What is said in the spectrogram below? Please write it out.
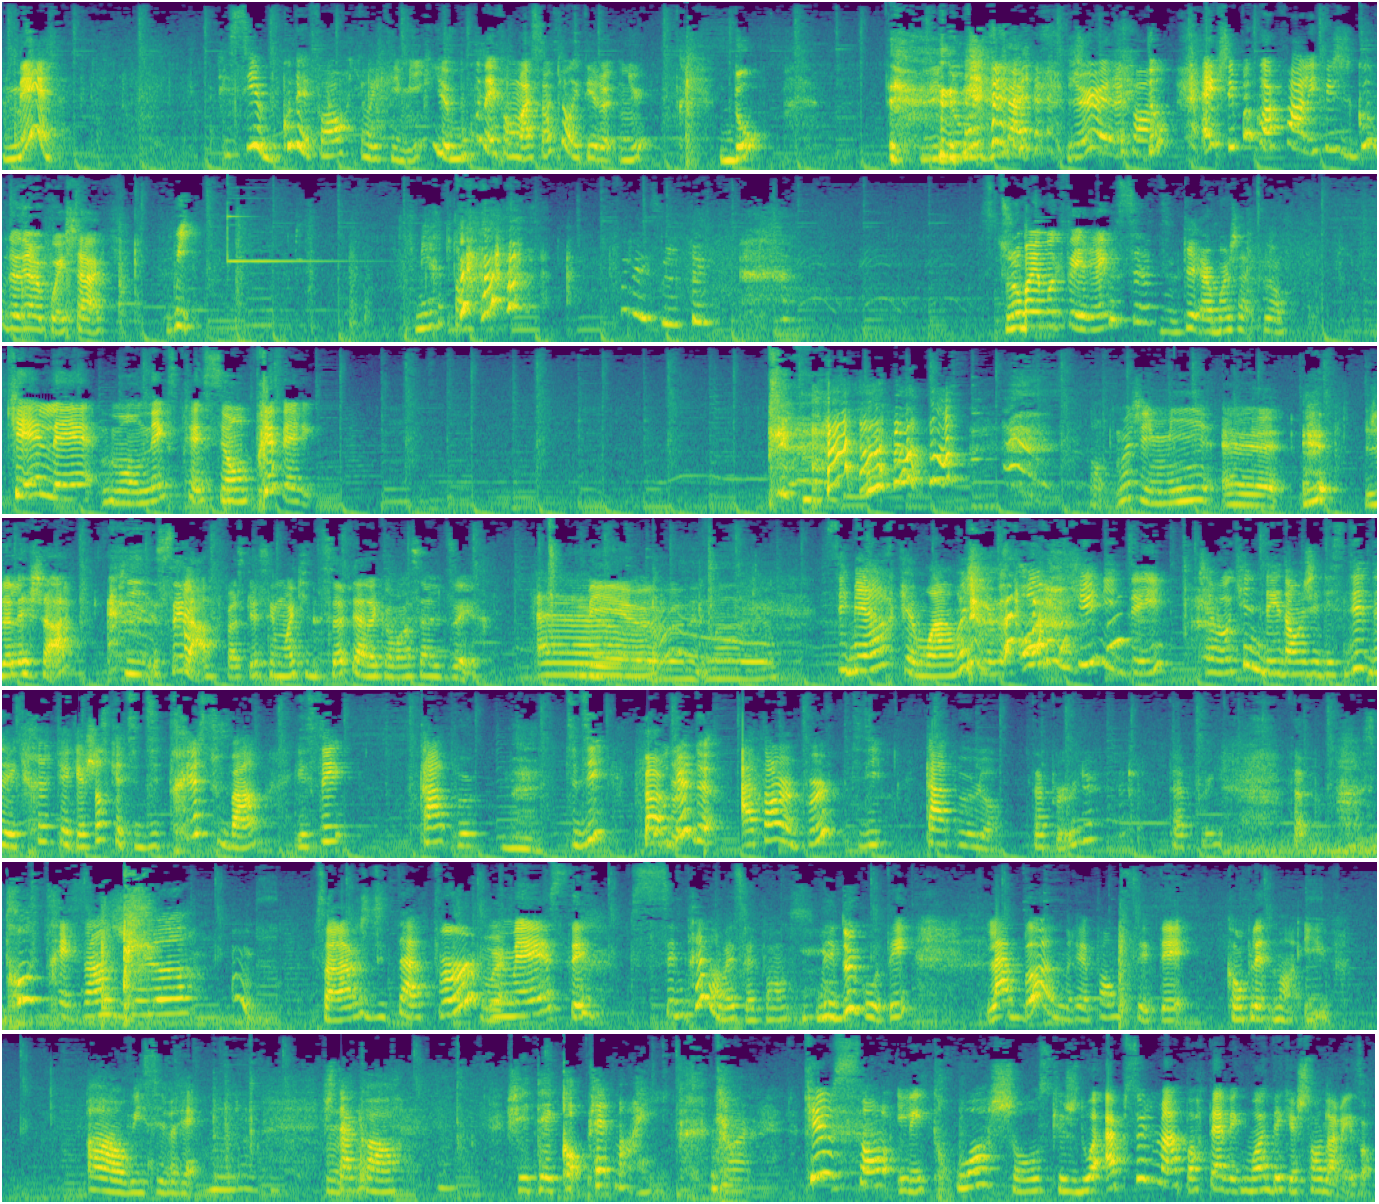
Mais y a beaucoup d'efforts qui ont été mis, il y a beaucoup d'informations qui ont été retenues. D'eau. Ludo. J'ai eu un effort. Hey, je sais pas quoi faire, les filles, j'ai le goût de vous donner un point chaque? Oui. Tu mérites ton. C'est toujours bien moi qui fais les règles, ça. ok, à moi chaque fois. Quelle est mon expression préférée? J'ai mis euh, je l'échappe, puis c'est là, parce que c'est moi qui dis ça, puis elle a commencé à le dire. Mais euh, honnêtement. euh, C'est meilleur que moi. Moi, j'avais aucune idée. J'avais aucune idée. Donc, j'ai décidé d'écrire quelque chose que tu dis très souvent. Et c'est t'as peu. Tu dis, au lieu de attends un peu, tu dis t'as peu là. T'as peu, là? T'as peu. C'est trop stressant ce jeu-là. Ça a l'air, je dis Ouais. mais c'est c'est une très mauvaise réponse. Des deux côtés. La bonne réponse, c'était complètement ivre. Ah oui, c'est vrai. Je suis d'accord. J'étais complètement ivre. Quelles sont les trois choses que je dois absolument apporter avec moi dès que je sors de la maison?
